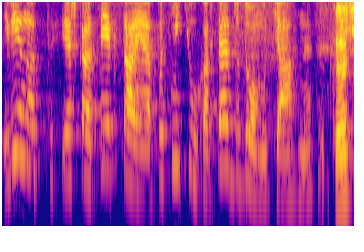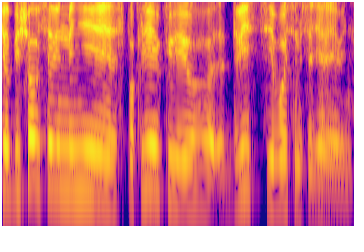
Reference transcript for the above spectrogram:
І він, от, я ж кажу, ти як тая, посмітюха, все додому тягне. Коротше, обійшовся він мені з поклейкою 280 гривень.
